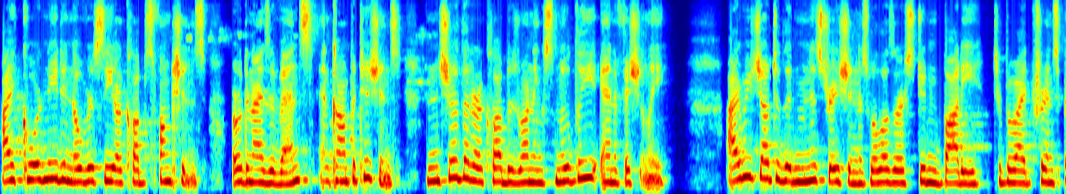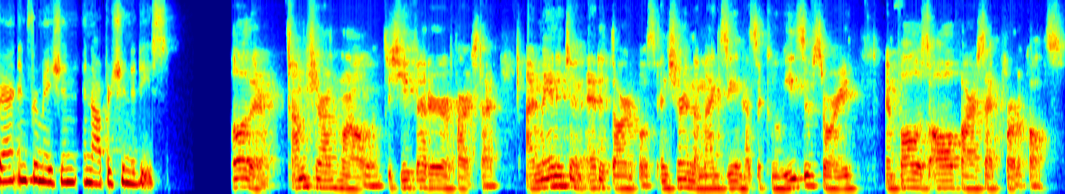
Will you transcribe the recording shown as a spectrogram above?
I coordinate and oversee our club's functions, organize events and competitions, and ensure that our club is running smoothly and efficiently. I reach out to the administration as well as our student body to provide transparent information and opportunities. Hello there, I'm Sharon Morales, the chief editor of FiReSci. I manage and edit the articles, ensuring the magazine has a cohesive story and follows all FiReSci protocols.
